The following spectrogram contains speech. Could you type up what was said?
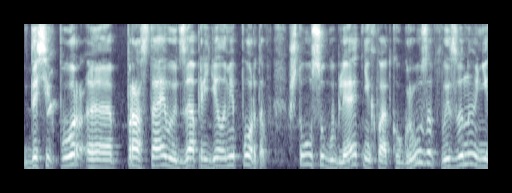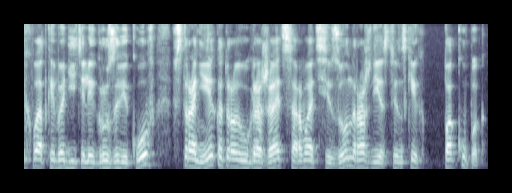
до сих пор э, простаивают за пределами портов, что усугубляет нехватку грузов, вызванную нехваткой водителей грузовиков в стране, которая угрожает сорвать сезон рождественских покупок.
